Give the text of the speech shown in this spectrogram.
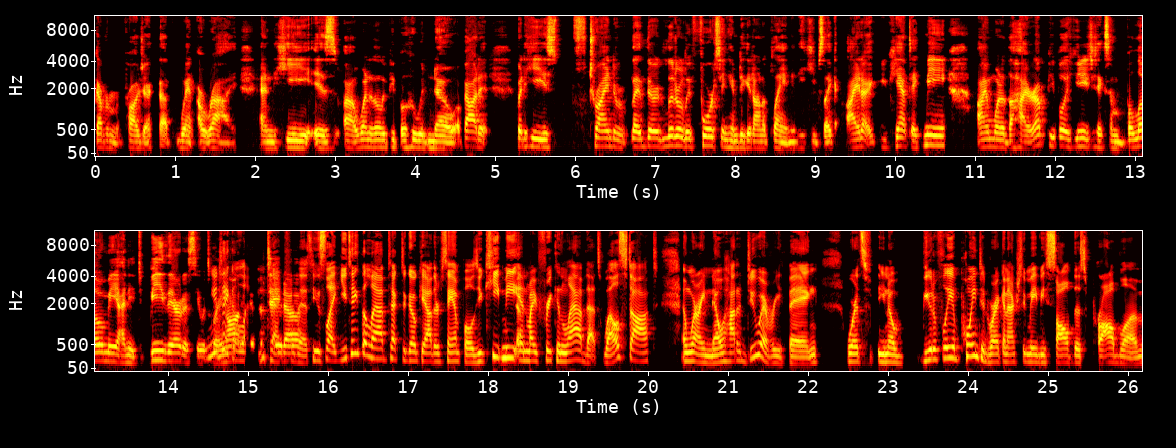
government project that went awry. And he is uh, one of the only people who would know about it. But he's trying to, like, they're literally forcing him to get on a plane. And he keeps like, I don't, you can't take me. I'm one of the higher up people. You need to take some below me. I need to be there to see what's you going take a on. lab tech for this. He's like, you take the lab tech to go gather samples. You keep me in my freaking lab that's well stocked and where I know how to do everything, where it's, you know, beautifully appointed where I can actually maybe solve this problem.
